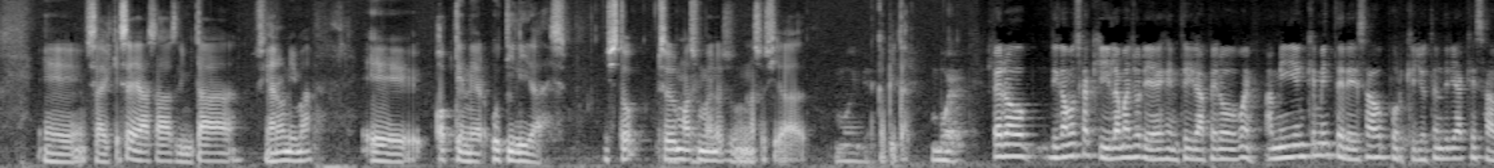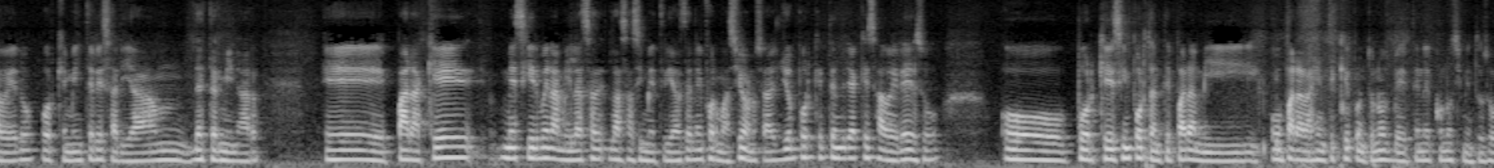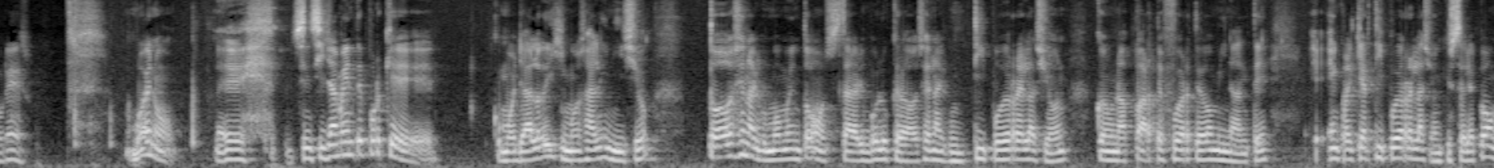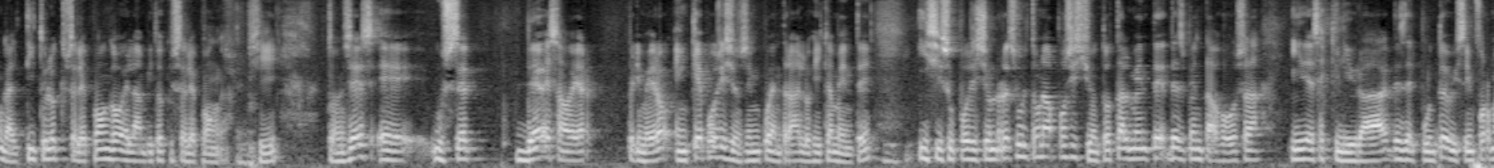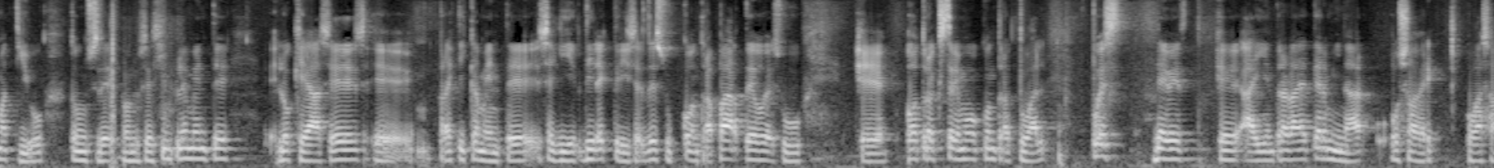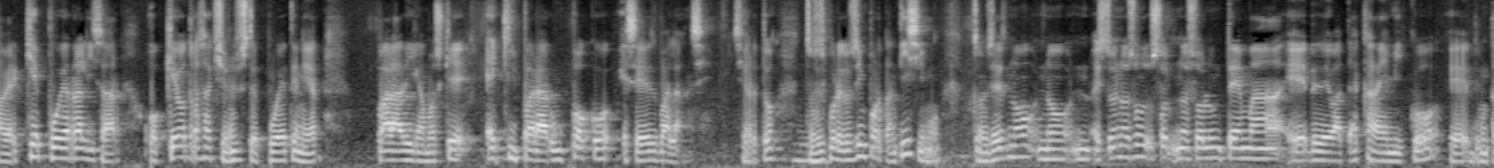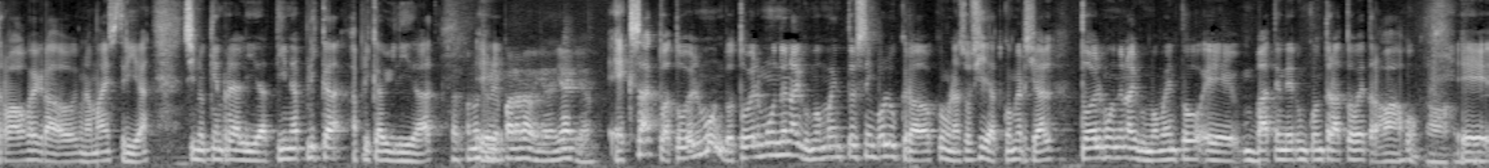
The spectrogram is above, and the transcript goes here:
sea el que sea, SAS, limitada, sociedad anónima, eh, obtener utilidades. ¿Listo? Eso es más o menos una sociedad Muy bien. capital. Bueno, pero digamos que aquí la mayoría de gente dirá, pero bueno, a mí en qué me interesa o por qué yo tendría que saber o por qué me interesaría mm, determinar eh, para qué me sirven a mí las, las, asimetrías de la información. O sea, yo por qué tendría que saber eso o por qué es importante para mí o para la gente que pronto nos ve tener conocimiento sobre eso. Bueno, eh, sencillamente porque, como ya lo dijimos al inicio, todos en algún momento vamos a estar involucrados en algún tipo de relación con una parte fuerte dominante eh, en cualquier tipo de relación que usted le ponga, el título que usted le ponga o el ámbito que usted le ponga. ¿sí? Entonces, eh, usted debe saber primero, en qué posición se encuentra, lógicamente, y si su posición resulta una posición totalmente desventajosa y desequilibrada desde el punto de vista informativo, donde donde usted simplemente lo que hace es eh, prácticamente seguir directrices de su contraparte o de su eh, otro extremo contractual, pues debe eh, ahí entrar a determinar o saber o a saber qué puede realizar o qué otras acciones usted puede tener para, digamos que, equiparar un poco ese desbalance. ¿Cierto? Entonces, por eso es importantísimo. Entonces, no, no, esto no es, no es solo un tema eh, de debate académico, eh, de un trabajo de grado, de una maestría, sino que en realidad tiene aplica, aplicabilidad. esto sirve eh, para la vida diaria. Exacto, a todo el mundo. Todo el mundo en algún momento está involucrado con una sociedad comercial, todo el mundo en algún momento va a tener un contrato de trabajo,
